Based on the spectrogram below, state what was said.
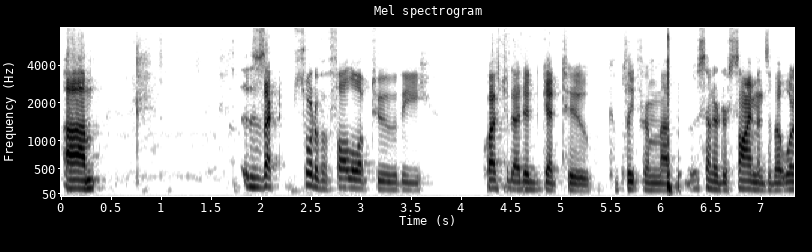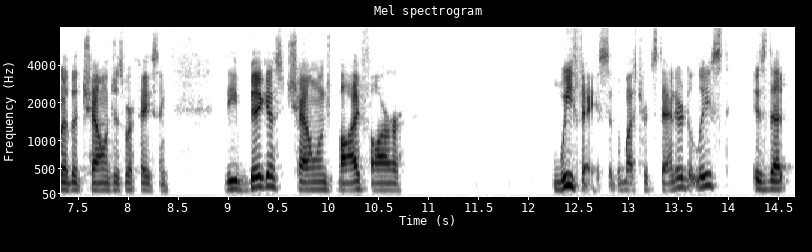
Um, this is sort of a follow up to the question I didn't get to complete from uh, Senator Simons about what are the challenges we're facing. The biggest challenge by far we face at the Western Standard, at least, is that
